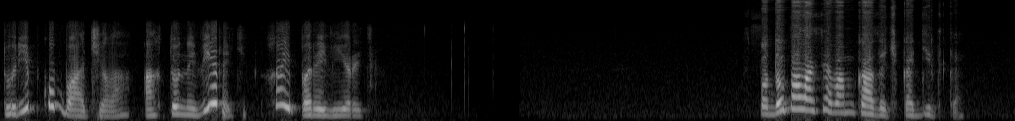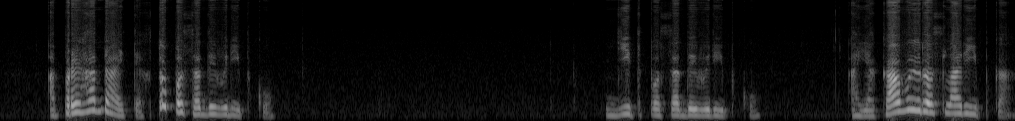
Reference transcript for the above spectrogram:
ту рібку бачила, а хто не вірить, хай перевірить. Сподобалася вам казочка, дітки? А пригадайте, хто посадив рібку? Дід посадив рібку. А яка виросла рібка?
